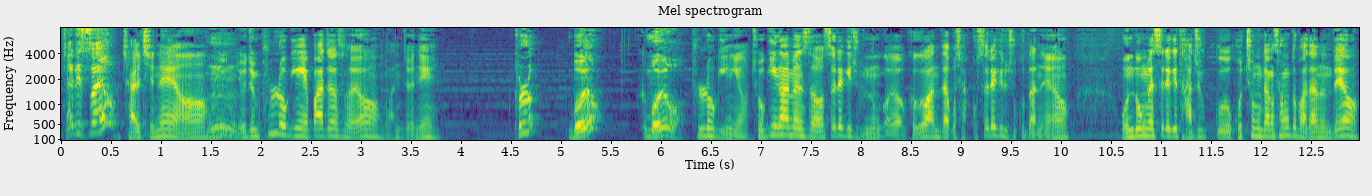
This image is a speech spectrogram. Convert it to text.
잘 있어요? 잘 지내요. 음. 요- 요즘 플로깅에 빠져서요. 완전히 플로 뭐요? 그 뭐요? 플로깅이요. 조깅하면서 쓰레기 줍는 거요. 그거 한다고 자꾸 쓰레기를 줍고 다녀요. 온 동네 쓰레기 다 줍고 고총장 상도 받았는데요.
